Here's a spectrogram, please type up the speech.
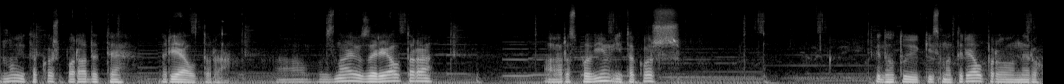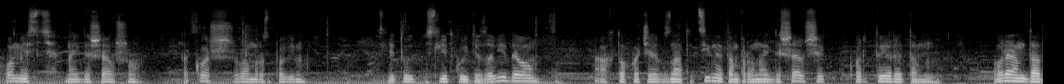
Ну і також порадити ріалтора. Знаю за ріалтора, розповім і також підготую якийсь матеріал про нерухомість найдешевшу. Також вам розповім. Слідкуйте за відео. А хто хоче знати ціни там про найдешевші квартири, там оренда,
